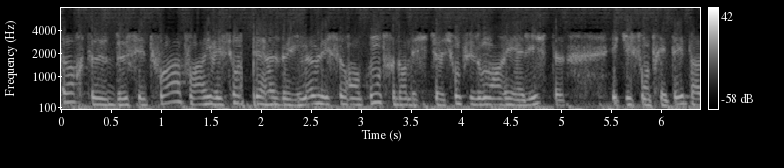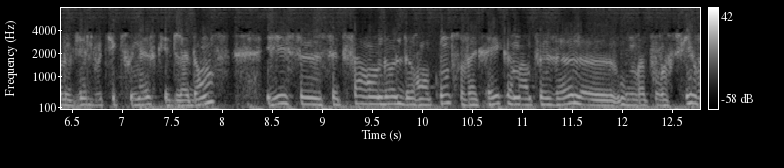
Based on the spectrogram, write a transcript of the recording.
sortent de ces toits pour arriver sur le terrasse de l'immeuble et se rencontrent dans des situations plus ou moins réalistes et qui sont traitées par le biais de l'outil clownesque et de la danse. Et ce- cette farandole de rencontres va créer comme un puzzle euh, où on va pouvoir suivre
